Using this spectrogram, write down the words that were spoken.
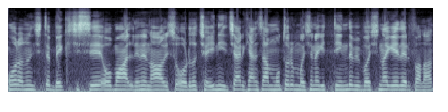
oranın işte bekçisi, o mahallenin abisi orada çayını içerken sen motorun başına gittiğinde bir başına gelir falan.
